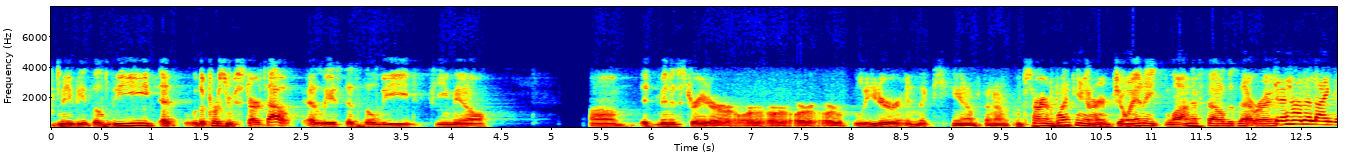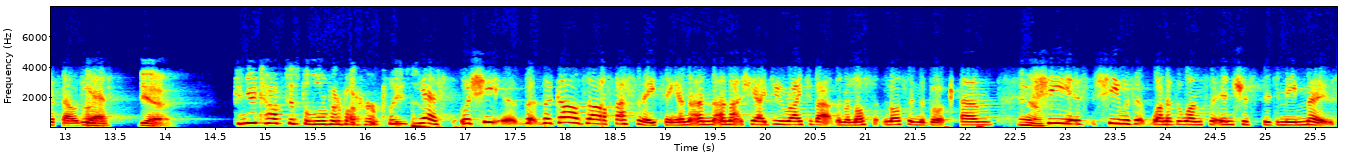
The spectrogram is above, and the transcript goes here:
maybe the lead, the person who starts out at least as the lead female um, administrator or, or, or, or, leader in the camp. And I'm, I'm, sorry, I'm blanking on her name. Joanna Langefeld, is that right? Johanna Langefeld, yes. Uh, yeah. Can you talk just a little bit about her, please? Yes. Well, she uh, the, the guards are fascinating, and, and, and actually I do write about them a lot, lot in the book. Um, yeah. She is she was one of the ones that interested me most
